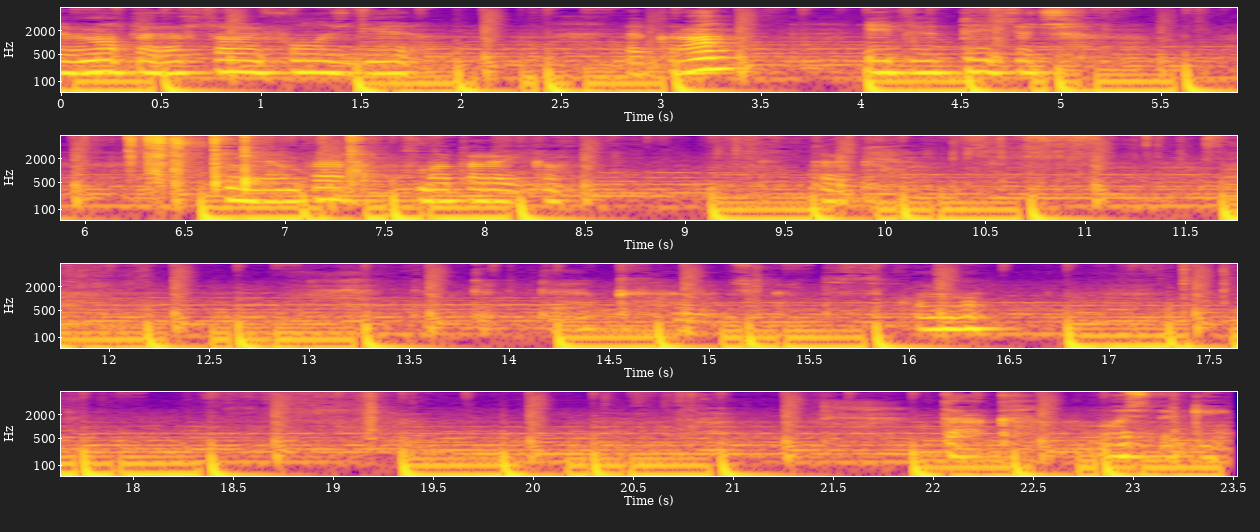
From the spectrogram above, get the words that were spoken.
90 Гц Full HD екран і 5000 мА батарейка. Так. Так, секунду. Так, ось такий.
